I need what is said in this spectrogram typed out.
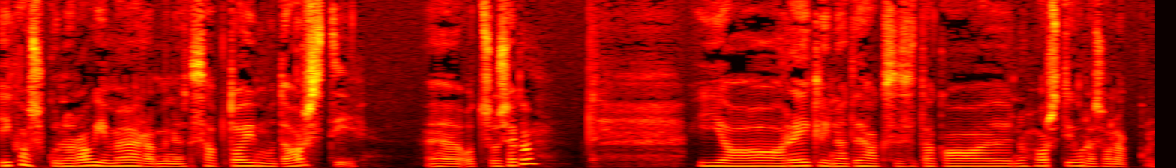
igasugune ravi määramine saab toimuda arsti äh, otsusega ja reeglina tehakse seda ka noh, arsti juuresolekul.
